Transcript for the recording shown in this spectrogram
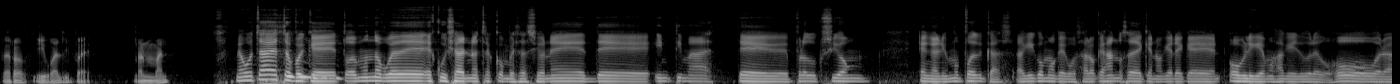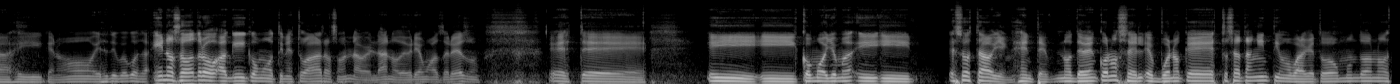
pero igual y pues normal. Me gusta esto porque todo el mundo puede escuchar nuestras conversaciones de íntimas de producción en el mismo podcast. Aquí como que Gonzalo quejándose de que no quiere que obliguemos a que dure dos horas y que no, y ese tipo de cosas. Y nosotros aquí como tienes toda la razón, la verdad, no deberíamos hacer eso. Este y, y como yo me, y, y eso está bien, gente. Nos deben conocer. Es bueno que esto sea tan íntimo para que todo el mundo nos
